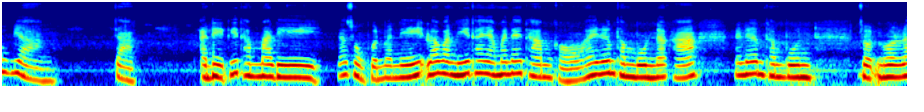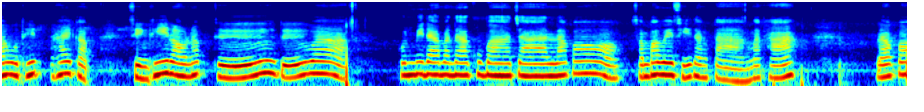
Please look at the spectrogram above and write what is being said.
ทุก ๆอย่างจากอดีตที่ทำมาดี และส่งผลวันนี้ แล้ววันนี้ถ้ายังไม่ได้ทำขอให้เริ่มทำบุญนะคะ ให้เริ่มทำบุญสวดมนต์และอุทิศให้กับสิ่งที่เรานับถือ หรือว่าคุณบิดาบรรดาครูบาอาจารย์ แล้วก็สัมภเวสีต่างๆนะคะ แล้วก็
